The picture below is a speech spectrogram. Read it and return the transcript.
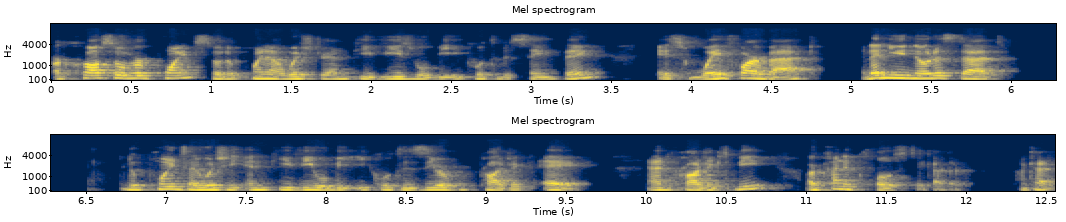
our crossover point. So the point at which the NPVs will be equal to the same thing. It's way far back. And then you notice that the points at which the NPV will be equal to zero for project A and project B are kind of close together, okay?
